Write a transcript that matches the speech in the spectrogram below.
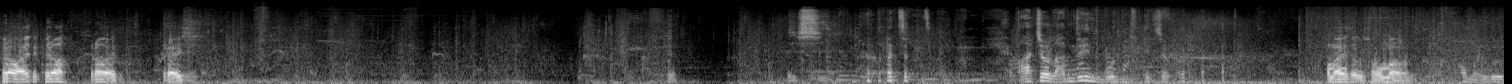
들어와야 돼, 들어. 들어와야 돼. 들어야지. 에이씨. 아, 저 란두인 뭔데, 저거. 가만히 있어도 저것만. 어머, 이거.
